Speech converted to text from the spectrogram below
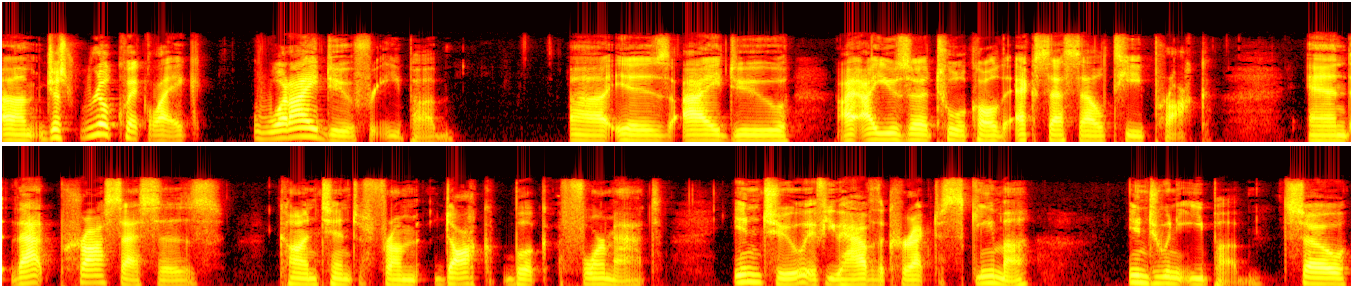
um, just real quick, like what I do for EPUB uh, is I do I, I use a tool called XSLT proc, and that processes content from docbook format into, if you have the correct schema, into an EPUB. So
